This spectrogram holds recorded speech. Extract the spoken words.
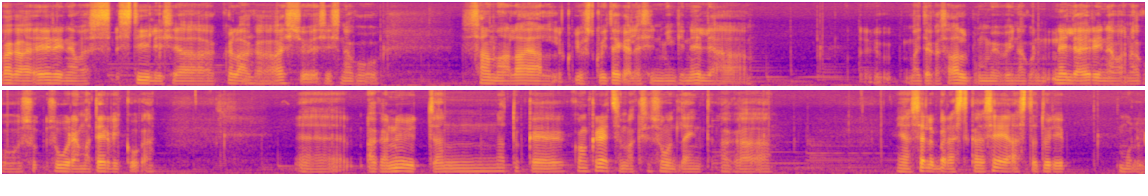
väga erinevas stiilis ja kõlaga mm -hmm. asju ja siis nagu samal ajal justkui tegelesin mingi nelja ma ei tea, kas albumi või nagu nelja erineva nagu su suurema tervikuga. Äh, aga nüüd on natuke konkreetsemaks see suund läinud, aga jah, sellepärast ka see aasta tuli mul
